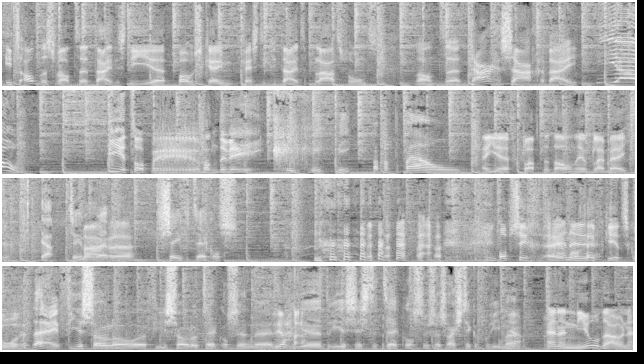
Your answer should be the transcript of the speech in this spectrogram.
iets anders wat eh, tijdens die eh, postgame festiviteiten plaatsvond. Want eh, daar zagen wij jou, biertopper van de week. Piek, piek, piek. Pa, pa, pa. En je verklapt het al een heel klein beetje. Ja, Maar Zeven tackles. op zich helemaal En, geen verkeerd scoren. Nee, vier solo, vier solo tackles en eh, Ja. drie, drie assisted tackles. Dus dat is hartstikke prima. Ja. En een kneel down, hè?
